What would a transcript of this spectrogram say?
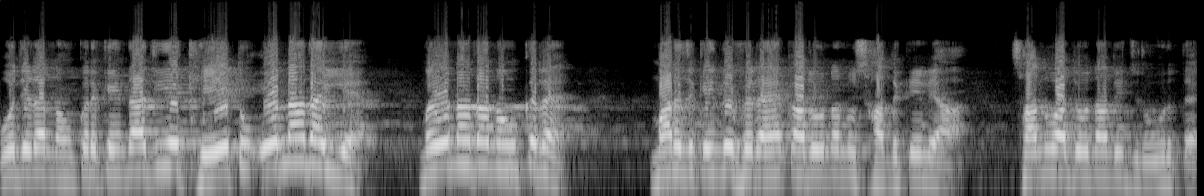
ਉਹ ਜਿਹੜਾ ਨੌਕਰ ਕਹਿੰਦਾ ਜੀ, ਇਹ ਖੇਤ ਉਹਨਾਂ ਦਾ ਹੀ ਹੈ ਮੈਂ ਉਹਨਾਂ ਦਾ ਨੌਕਰ ਹੈ ਮਹਾਰਾਜ ਕਹਿੰਦੇ ਫਿਰ ਐ ਕਰੋ, ਉਹਨਾਂ ਨੂੰ ਸੱਦ ਕੇ ਲਿਆ। ਸਾਨੂੰ ਅੱਜ ਉਹਨਾਂ ਦੀ ਜ਼ਰੂਰਤ ਹੈ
